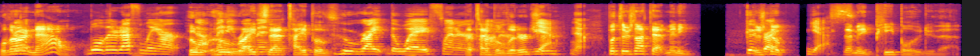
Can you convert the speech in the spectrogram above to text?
Well, there there- aren't now. well there definitely aren't Who, that many who writes that type of? who write the way Flannery That type of literature? yeah no But there's not that many. good There's right no- yes That many people who do that.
